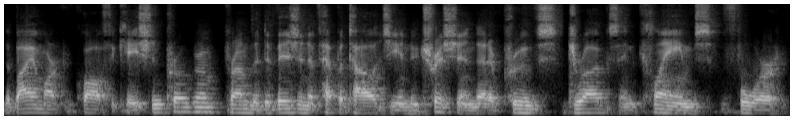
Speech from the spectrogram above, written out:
the biomarker qualification program from the Division of Hepatology and Nutrition that approves drugs and claims for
